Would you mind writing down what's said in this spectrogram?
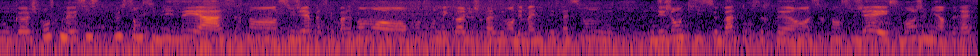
Donc, euh, je pense qu'on est aussi plus sensibilisé à certains sujets, parce que par exemple, en rentrant de l'école, je passe devant des manifestations des gens qui se battent pour certains, certains sujets, et souvent, je m'y intéresse.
